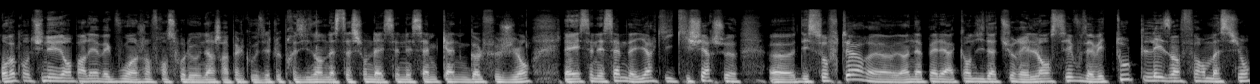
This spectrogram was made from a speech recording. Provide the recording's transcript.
On va continuer d'en parler avec vous, hein, Jean-François Léonard. Je rappelle que vous êtes le président de la station de la SNSM Cannes Golfe Juan. La SNSM d'ailleurs qui, cherche euh, des sauveteurs. Euh, un appel à candidature est lancé. Vous avez toutes les informations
